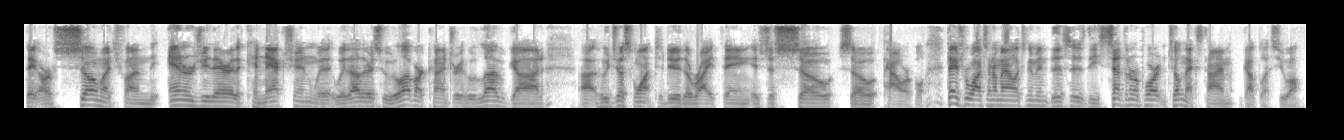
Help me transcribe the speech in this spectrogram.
they are so much fun. The energy there, the connection with with others who love our country, who love God, uh, who just want to do the right thing is just so so powerful. Thanks for watching. I'm Alex Newman. This is the Sentinel Report. Until next time, God bless you all.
